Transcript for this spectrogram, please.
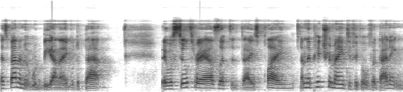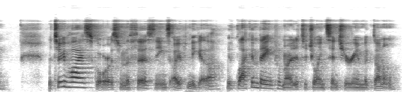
as Bannerman would be unable to bat. There were still three hours left of the day's play, and the pitch remained difficult for batting. The two highest scorers from the first innings opened together, with Blackham being promoted to join Centurion McDonald.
